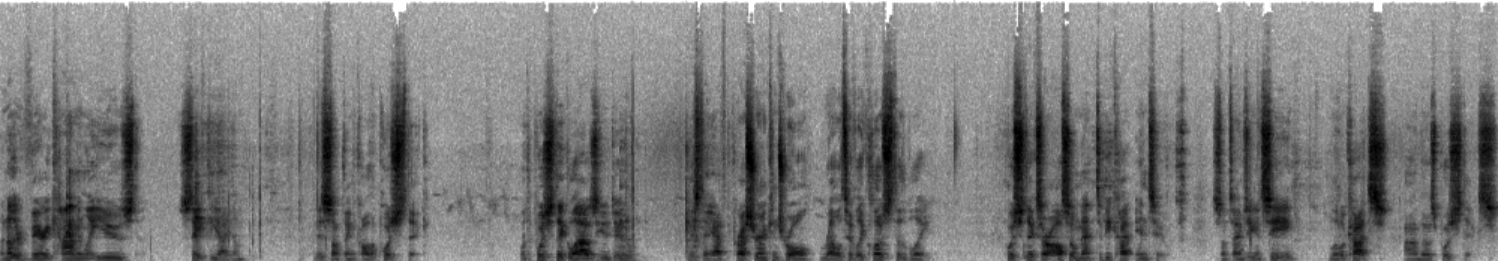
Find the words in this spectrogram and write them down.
Another very commonly used safety item is something called a push stick. What the push stick allows you to do is to have pressure and control relatively close to the blade. Push sticks are also meant to be cut into. Sometimes you can see little cuts on those push sticks.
